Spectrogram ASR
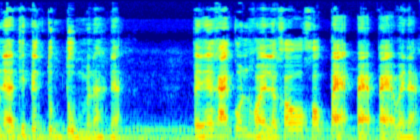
เนี่ยที่เป็นตุ่มๆนะเนี่ย เป็นคล้ายๆก้นหอยแล้วเขาเขาแปะแปะแปะไว้เนี่ย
